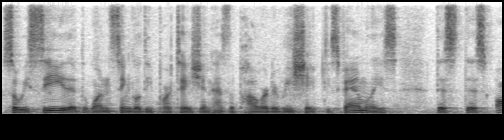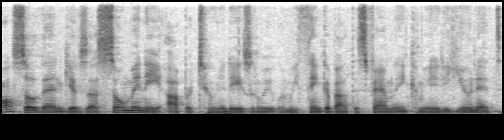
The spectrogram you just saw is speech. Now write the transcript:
so we see that the one single deportation has the power to reshape these families. This, this also then gives us so many opportunities when we, when we think about this family and community unit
